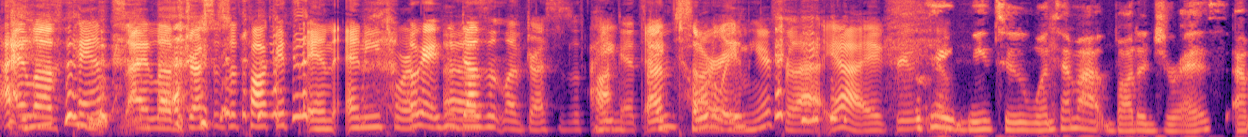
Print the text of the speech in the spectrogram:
I love pants. I love dresses with pockets and any tor- Okay, who uh, doesn't love dresses with pockets? I, I'm totally sorry. am here for that. Yeah, I agree with okay you. me too one time i bought a dress I,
